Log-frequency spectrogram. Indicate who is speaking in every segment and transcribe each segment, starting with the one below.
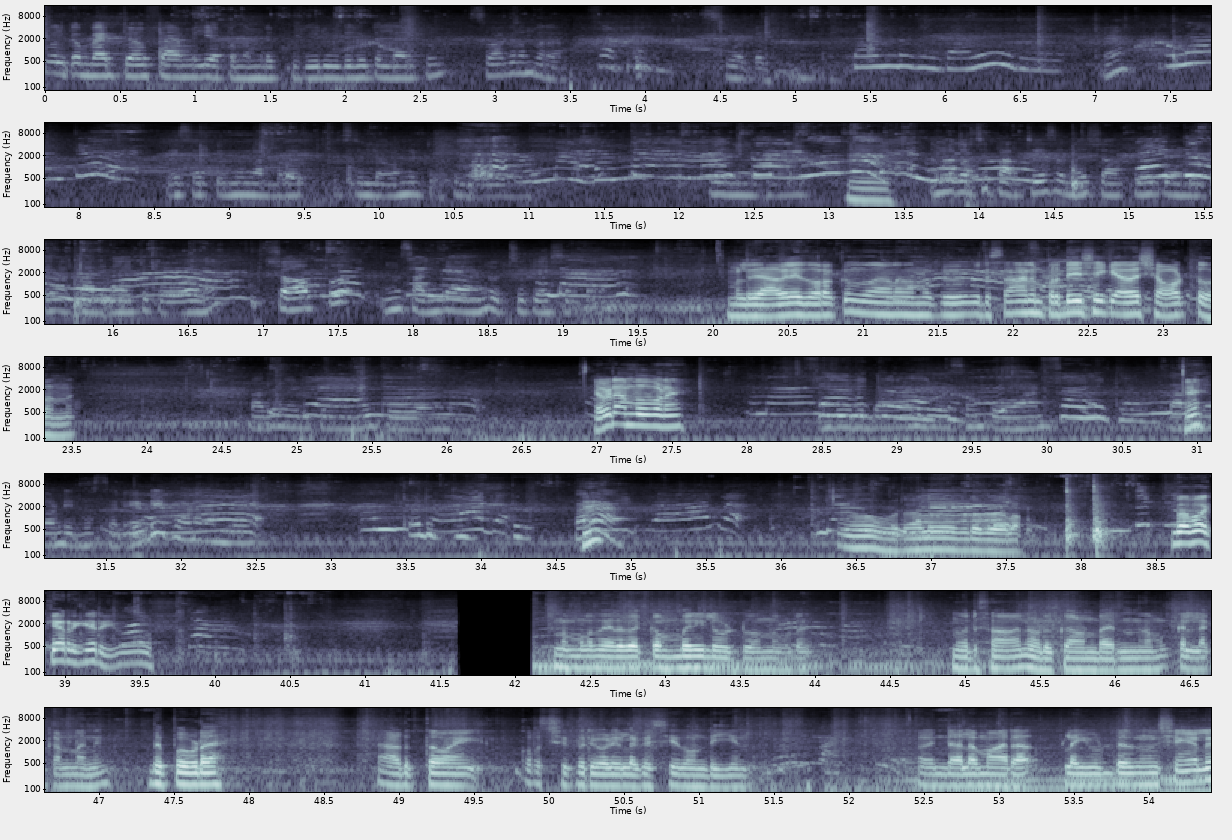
Speaker 1: Guys welcome back to our family അപ്പം നമ്മുടെ പുതിയൊരു വീഡിയോയിലോട്ട് എല്ലാവർക്കും സ്വാഗതം പറ ഇന്ന് നമ്മൾ ഇച്ചിരി ലോങ് ഇട്ടിട്ടില്ല നമ്മൾ കുറച്ച് പർച്ചേസ് ഉണ്ട് ഷോപ്പിലോട്ട് വേണ്ടിയിട്ട്. അപ്പം അതിനായിട്ട് പോവാണ്. ഷോപ്പ് ഇന്ന് സൺഡേ ആയതുകൊണ്ട് ഉച്ചയ്ക്ക് ശേഷം
Speaker 2: നമ്മൾ രാവിലെ തുറക്കുന്നതാണ് നമുക്ക് ഒരു സാധനം പ്രതീക്ഷിക്കാതെ ഷോർട്ട് വന്ന്.
Speaker 1: അപ്പം അത്
Speaker 2: ഓ ഒരാൾ ഇവിടെ വേളം ബാബാ കയറി കയറി നമ്മൾ നേരത്തെ കമ്പനിയിലോട്ട് വന്നു ഇവിടെ. ഒരു സാധനം എടുക്കാനുണ്ടായിരുന്നു. നമുക്കല്ല കണ്ണന്. ഇതിപ്പോൾ ഇവിടെ അടുത്തമായി കുറച്ച് പരിപാടികളൊക്കെ ചെയ്തുകൊണ്ടിരിക്കുന്നു. അതിന്റെ അലമാര പ്ലൈവുഡ് എന്ന് വെച്ച് കഴിഞ്ഞാൽ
